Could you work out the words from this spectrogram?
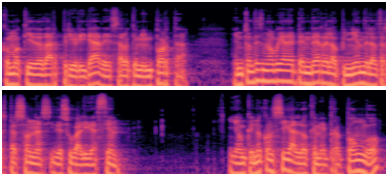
cómo quiero dar prioridades a lo que me importa, entonces no voy a depender de la opinión de las otras personas y de su validación. Y aunque no consiga lo que me propongo,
